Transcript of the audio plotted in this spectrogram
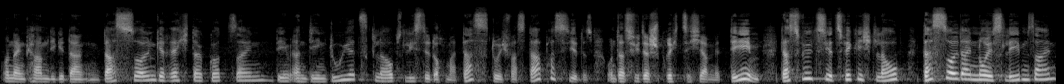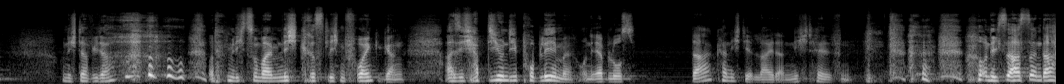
und dann kamen die Gedanken, das soll ein gerechter Gott sein, dem, an den du jetzt glaubst. Lies dir doch mal das durch, was da passiert ist. Und das widerspricht sich ja mit dem. Das willst du jetzt wirklich glauben? Das soll dein neues Leben sein? Und ich da wieder, und dann bin ich zu meinem nicht-christlichen Freund gegangen. Also ich habe die und die Probleme. Und er bloß, da kann ich dir leider nicht helfen. und ich saß dann da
